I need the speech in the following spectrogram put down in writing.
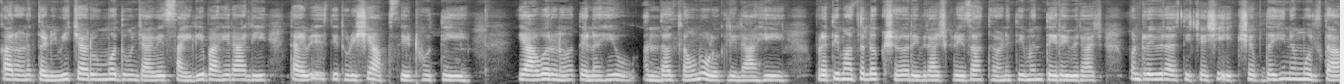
कारण तन्वीच्या रूममधून ज्यावेळेस सायली बाहेर आली त्यावेळेस ती थोडीशी अपसेट होती. यावरनं त्यानं हे अंदाज लावून ओळखलेला आहे. प्रतिमाचं लक्ष रविराजकडे जातं आणि ती म्हणते रविराज पण रविराज तिच्याशी एक शब्दही न बोलता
